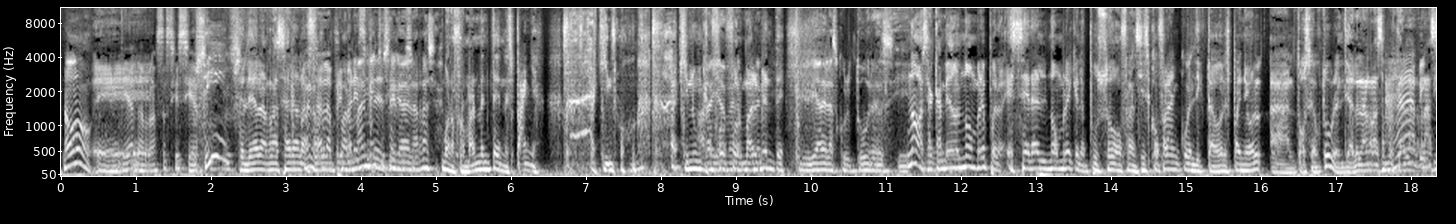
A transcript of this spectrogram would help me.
¿no? Eh, El Día de la Raza, sí es cierto. Sí, pues el Día de la Raza era la, Bueno, formalmente es el día de la raza. bueno, formalmente en España. Aquí no, aquí nunca fue formalmente. El día de las culturas. Y... No, se ha cambiado el nombre, pero ese era el nombre que le puso Francisco Franco, el dictador español, al 12 de octubre, el Día de la Raza, porque Ah, era la raza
